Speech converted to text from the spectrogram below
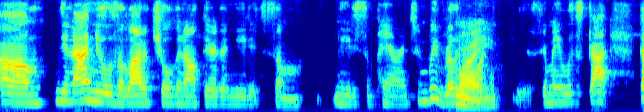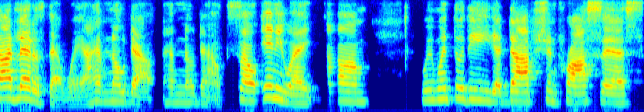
um, you know, I knew it was a lot of children out there that needed some needed some parents, and we really right. wanted this. I mean, it was God. God led us that way. I have no doubt. I have no doubt. So anyway, um, we went through the adoption process.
